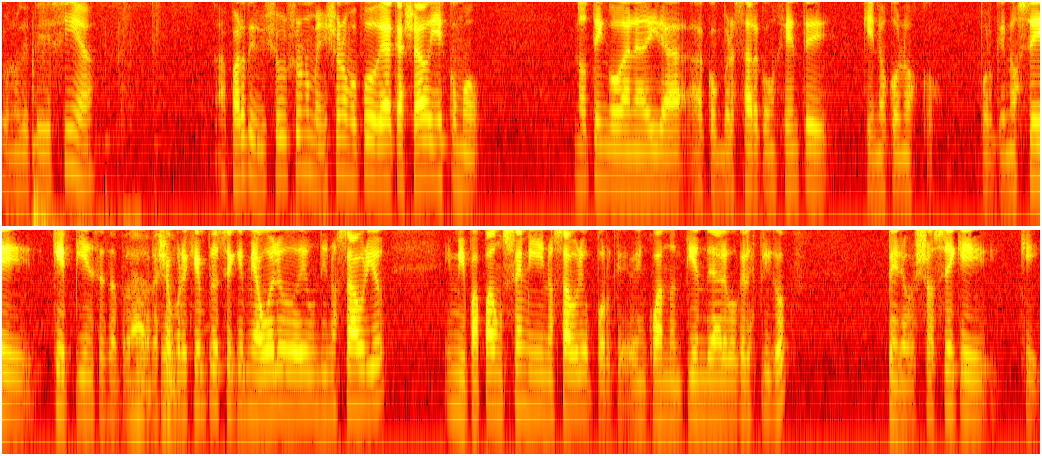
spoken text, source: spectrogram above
con lo que te decía. Aparte, yo, yo, no me, yo no me puedo quedar callado y es como. No tengo ganas de ir a, conversar con gente que no conozco. Porque no sé qué piensa esa persona. Claro, sí. Yo, por ejemplo, sé que mi abuelo es un dinosaurio y mi papá un semi-dinosaurio porque de vez en cuando entiende algo que le explico. Pero yo sé que, que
